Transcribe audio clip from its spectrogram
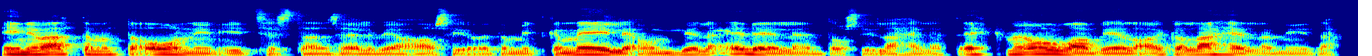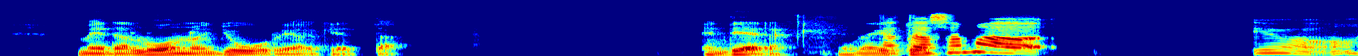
ei ne välttämättä ole niin itsestäänselviä asioita, mitkä meille on vielä edelleen tosi lähellä. Et ehkä me ollaan vielä aika lähellä niitä meidän luonnon juuriakin, että en tiedä. Tätä samaa, joo.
